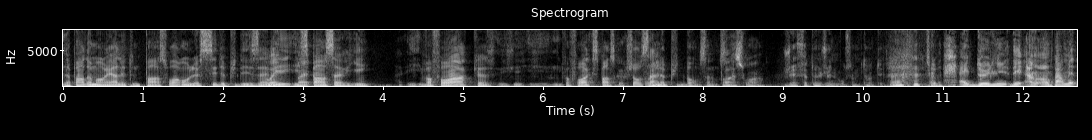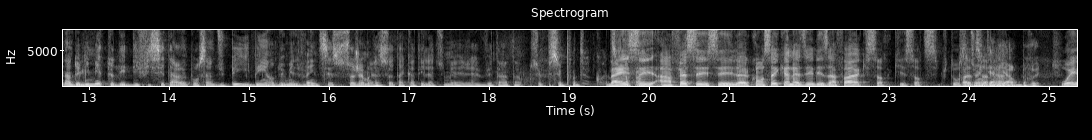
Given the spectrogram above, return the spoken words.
Le port de Montréal est une passoire, on le sait depuis des années, il ne se passe rien. Il va falloir que, il va falloir qu'il se passe quelque chose, ça n'a plus de bon sens. Passoire. J'ai fait un jeu de mots, ça me tente. Hein? on parle maintenant de limite des déficits à 1% du PIB en 2026. Ça, j'aimerais ça t'accoter là-dessus, mais je veux t'entendre. Sais pas ben, c'est, En fait, c'est, le Conseil canadien des affaires qui, sort, qui est sorti plutôt cette semaine. intérieur brut. Oui,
